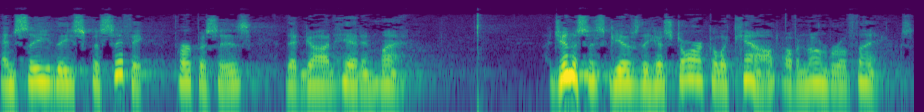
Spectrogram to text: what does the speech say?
and see the specific purposes that God had in mind. Genesis gives the historical account of a number of things.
